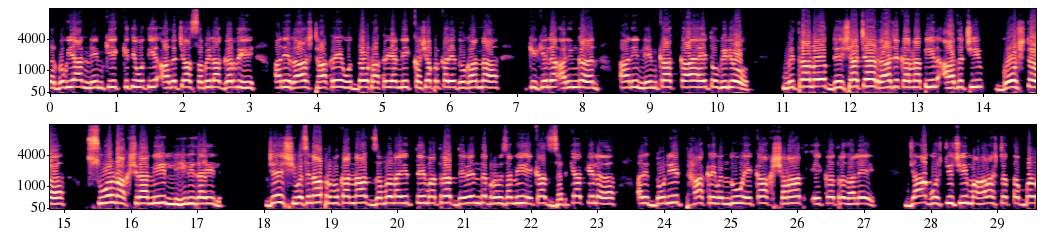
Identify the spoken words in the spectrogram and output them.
तर बघूया नेमकी किती होती आजच्या सभेला गर्दी आणि राज ठाकरे उद्धव ठाकरे यांनी कशा प्रकारे दोघांना की केलं आलिंगन. आणि नेमका काय आहे तो व्हिडिओ मित्रांनो देशाच्या राजकारणातील आजची गोष्ट सुवर्ण अक्षरांनी लिहिली जाईल. जे शिवसेना प्रमुखांना जमलं नाही ते मात्र देवेंद्र फडणवीसांनी एका झटक्यात केलं आणि दोन्ही ठाकरे बंधू एका क्षणात एकत्र झाले. ज्या गोष्टीची महाराष्ट्र तब्बल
